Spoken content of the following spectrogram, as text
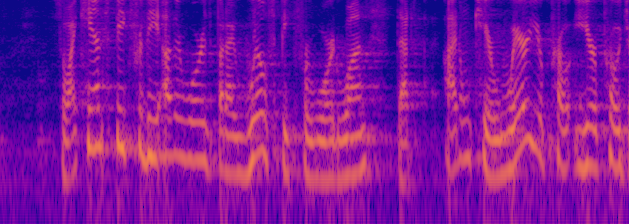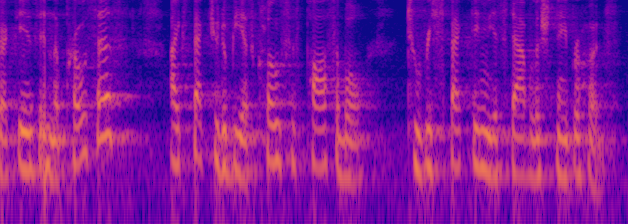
So I can't speak for the other wards, but I will speak for Ward 1 that I don't care where your, pro, your project is in the process, I expect you to be as close as possible to respecting the established neighborhoods.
